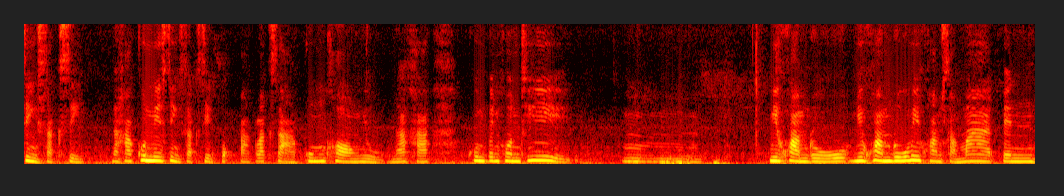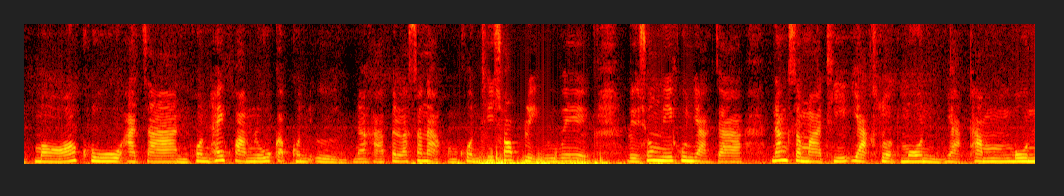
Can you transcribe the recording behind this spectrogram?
สิ่งศักดิ์สิทธิ์ นะคะ คุณมีสิ่งศักดิ์สิทธิ์ปกปักรักษาคุ้มครองอยู่นะคะ คุณเป็นคนที่มมีความรู้ มีความรู้ มีความสามารถ เป็นหมอ ครู อาจารย์ คนให้ความรู้กับคนอื่นนะคะ เป็นลักษณะของคนที่ชอบปลีกวิเวก หรือช่วงนี้คุณอยากจะนั่งสมาธิ อยากสวดมนต์ อยากทำบุญ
